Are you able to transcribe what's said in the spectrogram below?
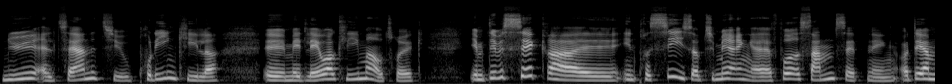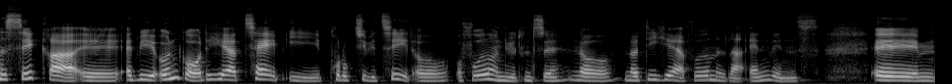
nye alternative proteinkilder øh, med et lavere klimaaftryk, Jamen det vil sikre øh, en præcis optimering af fodrets sammensætning, og dermed sikre, øh, at vi undgår det her tab i produktivitet og, og foderudnyttelse, når, når de her fodermidler anvendes. Øh,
